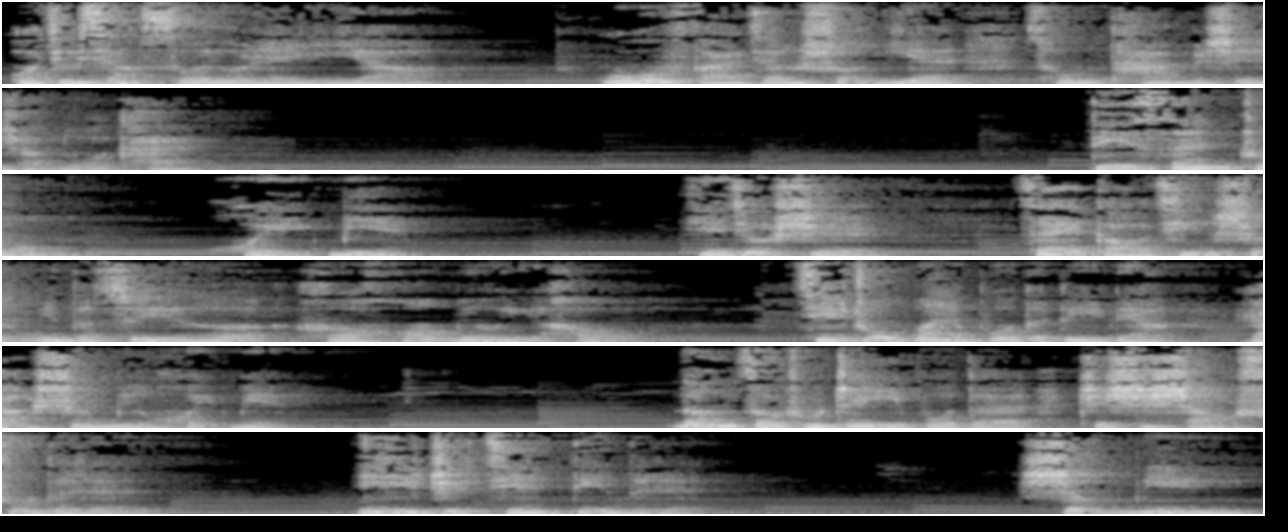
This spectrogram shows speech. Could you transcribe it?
我就像所有人一样，无法将双眼从他们身上挪开。第三种毁灭，也就是在搞清生命的罪恶和荒谬以后，借助外部的力量让生命毁灭。能走出这一步的只是少数的人，意志坚定的人。生命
